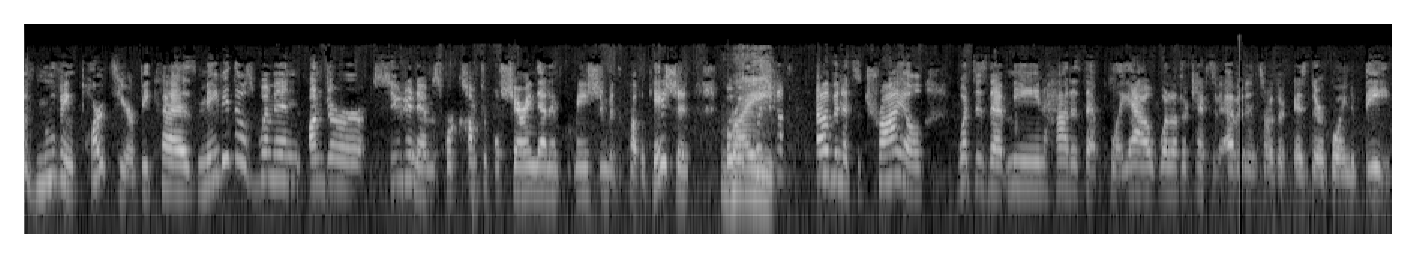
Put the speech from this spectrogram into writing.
of moving parts here because maybe those women under pseudonyms were comfortable sharing that information with the publication, but right. when push comes to shove and it's a trial, what does that mean? How does that play out? What other types of evidence are there, is there going to be?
